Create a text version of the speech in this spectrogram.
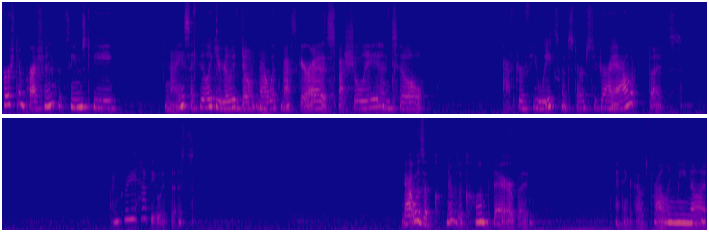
first impressions, it seems to be nice. I feel like you really don't know with mascara, especially until after a few weeks when it starts to dry out, but I'm pretty happy with this. That was a, there was a clump there, but I think that was probably me not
